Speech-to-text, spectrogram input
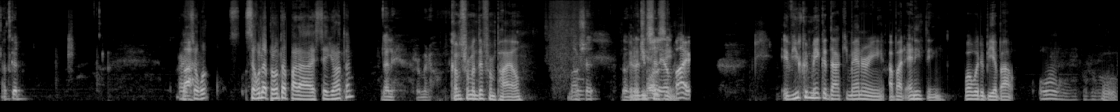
that's good. All right, Va. so what, segunda pregunta para este Jonathan. Dale, Romero. Comes from a different pile. Oh shit. Pero dice Chipotle así. Fire. If you could make a documentary about anything, what would it be about? Ooh,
